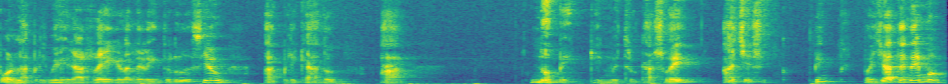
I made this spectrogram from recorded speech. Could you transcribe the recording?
por la primera regla de la introducción aplicado a no P, que en nuestro caso es H5. Bien, pues ya tenemos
